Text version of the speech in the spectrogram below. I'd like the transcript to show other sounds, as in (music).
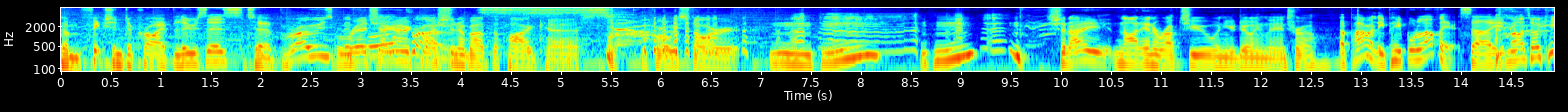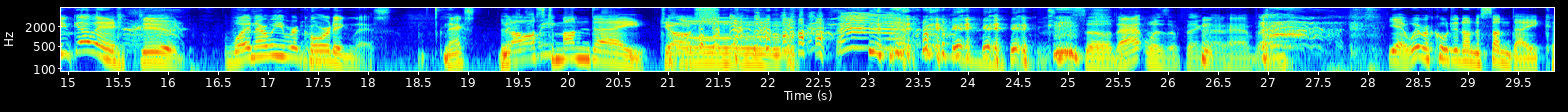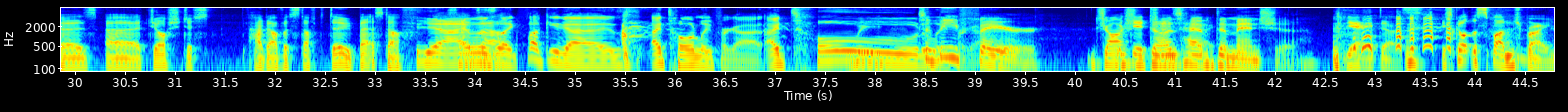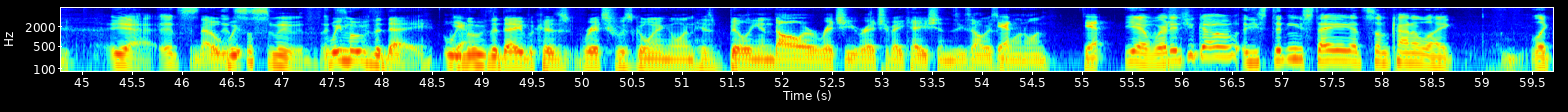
Welcome, fiction deprived losers, to Bros Before Rich, I got a Pros. question about the podcast before we start. (laughs) mm-hmm. Mm-hmm. Should I not interrupt you when you're doing the intro? Apparently, people love it, so you might as well keep going. (laughs) Dude, when are we recording this? Next. next Last week? Monday, Josh. (laughs) So that was a thing that happened. Yeah, we're recording on a Sunday because uh, Josh just had other stuff to do, better stuff. Yeah, I was out. like, "Fuck you guys." I totally forgot. I (laughs) totally. to be forgot. fair, Josh did does have the day. dementia. yeah, it does. He's got the sponge brain. yeah, it's No, it's we- so smooth. It's we moved the day. We Yeah. moved the day because Rich was going on his billion dollar Richie Rich vacations he's always Yep. going on. Yep. Yeah, where did you go? You didn't you stay at some kind of like, like,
